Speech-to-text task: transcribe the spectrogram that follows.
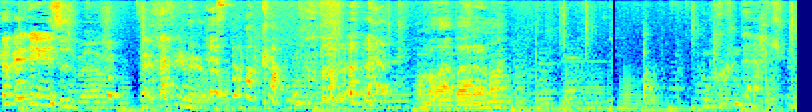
I'm gonna do this as. Wait, back in the middle. Oh god. I'm not that bad, am I? Welcome back.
